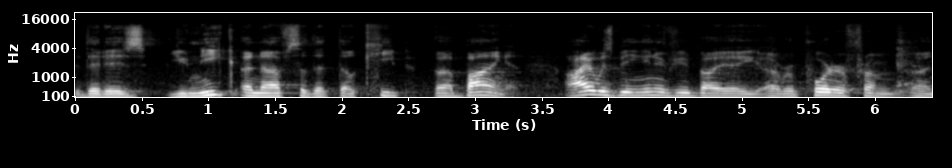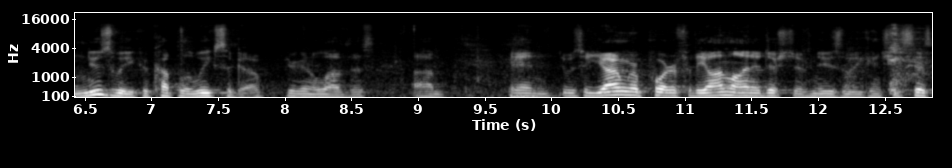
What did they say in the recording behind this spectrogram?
that is unique enough so that they'll keep uh, buying it? I was being interviewed by a, a reporter from uh, Newsweek a couple of weeks ago. You're going to love this. Um, and it was a young reporter for the online edition of Newsweek, and she says,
